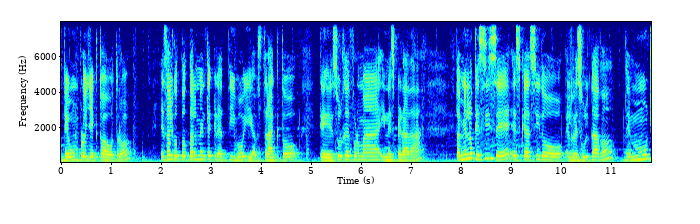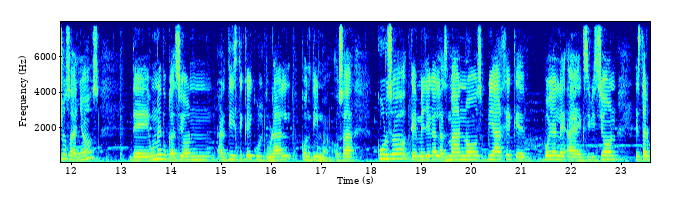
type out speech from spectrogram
de un proyecto a otro. Es algo totalmente creativo y abstracto que surge de forma inesperada también lo que sí sé es que ha sido el resultado de muchos años de una educación artística y cultural continua. O sea, curso que me llega a las manos, viaje que voy a, exhibición, estar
